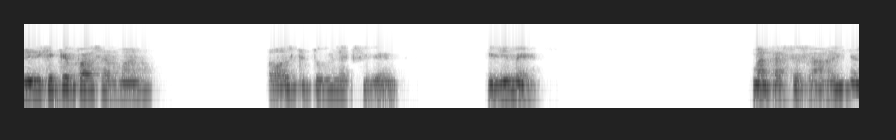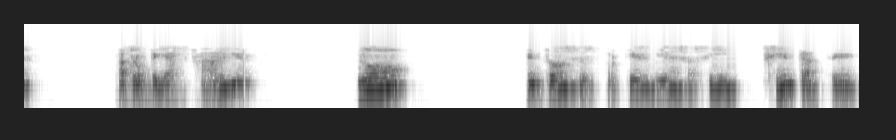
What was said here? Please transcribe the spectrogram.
Le dije, ¿qué pasa, hermano? No, es que tuve un accidente. Y dime, ¿mataste a alguien? ¿Atropellaste a alguien? No. Entonces, ¿por qué vienes así? Siéntate,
